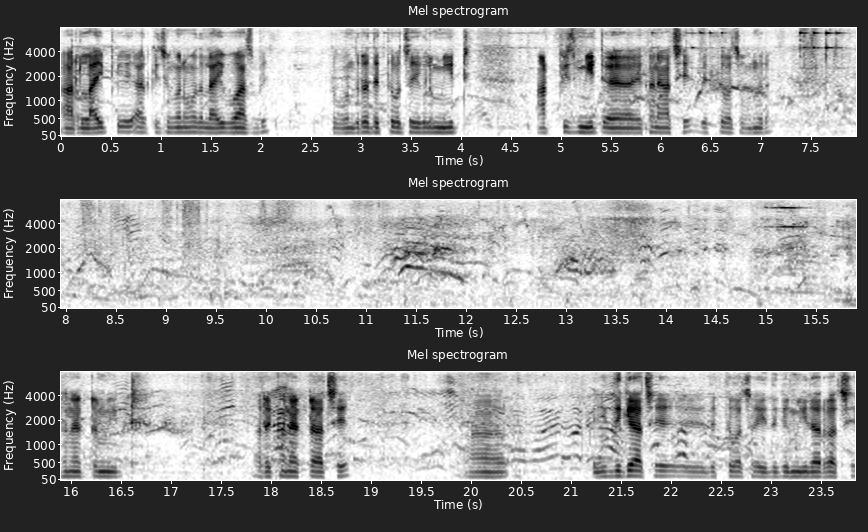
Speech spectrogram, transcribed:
আর লাইভে আর কিছুক্ষণের মধ্যে লাইভও আসবে। তো বন্ধুরা দেখতে পাচ্ছ, এগুলো মিট আট পিস মিট এখানে আছে, দেখতে পাচ্ছ বন্ধুরা। এখানে একটা মিট আর এখানে একটা আছে। আর এইদিকে আছে, দেখতে পাচ্ছ, এইদিকে মিরার আছে।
